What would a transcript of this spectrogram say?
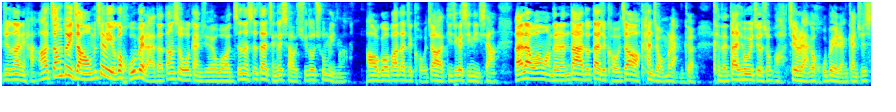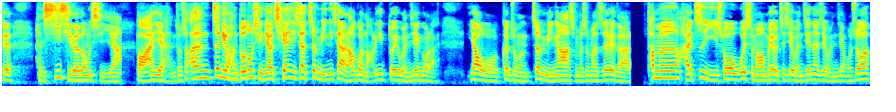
就在那里喊啊张队长，我们这里有个湖北来的。当时我感觉我真的是在整个小区都出名了。然后我跟我爸戴着口罩提着个行李箱，来来往往的人大家都戴着口罩看着我们两个，可能大家会觉得说哇这有两个湖北人，感觉是很稀奇的东西一样。保安也很多说，嗯，这里有很多东西，你要签一下，证明一下，然后给我拿了一堆文件过来，要我各种证明啊，什么什么之类的。他们还质疑说，为什么没有这些文件那些文件？我说，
